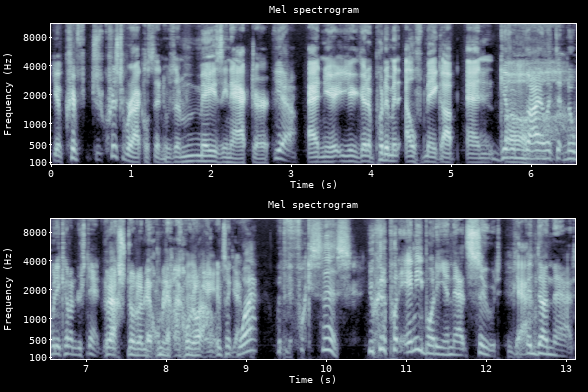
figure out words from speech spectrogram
you have Christopher Eccleston, who's an amazing actor, Yeah. and you're you're gonna put him in elf makeup and Give him oh, dialect that nobody can understand. It's like, Yeah. what? What the fuck is this? You could have put anybody in that suit Yeah, and done that.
